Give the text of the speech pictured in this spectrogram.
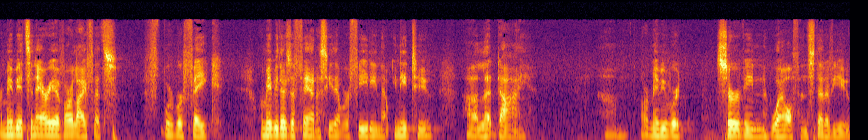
Or maybe it's an area of our life that's where we're fake. Or maybe there's a fantasy that we're feeding that we need to uh, let die. Um, or maybe we're serving wealth instead of you.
